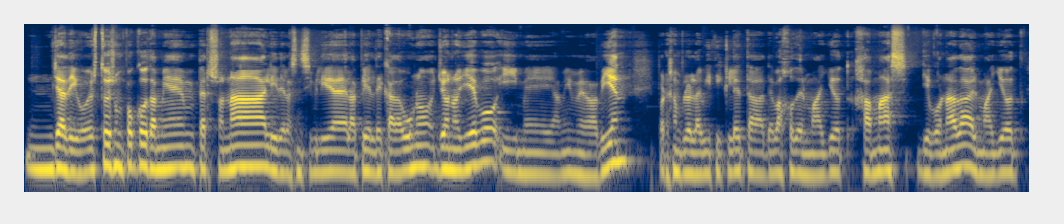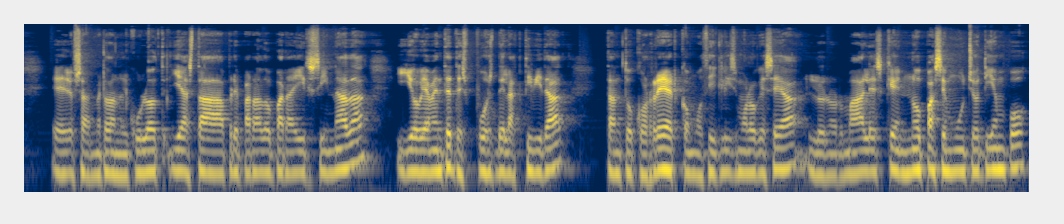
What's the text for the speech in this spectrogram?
Mm, ya digo, esto es un poco también personal y de la sensibilidad de la piel de cada uno. Yo no llevo y me, a mí me va bien. Por ejemplo, en la bicicleta debajo del maillot jamás llevo nada. El maillot eh, o sea, perdón, el culot ya está preparado para ir sin nada y obviamente después de la actividad tanto correr como ciclismo, lo que sea, lo normal es que no pase mucho tiempo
